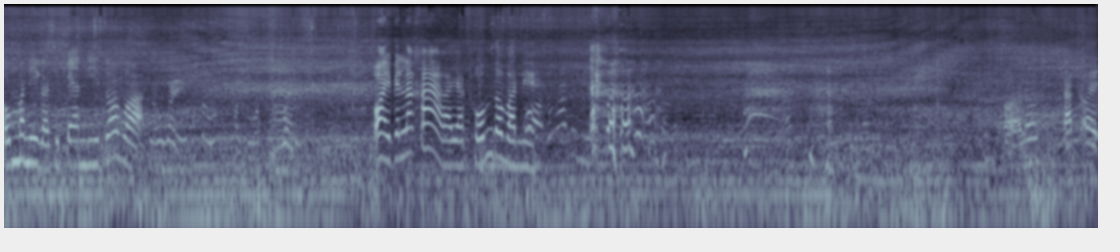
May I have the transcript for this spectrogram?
พูดไปแล้วผมบันนี้กับสิแปลนดีตัวบ่เอาไว้เอาประโยชน์ไว้อ้อยเป็นราคาค่ะอยากผมตัวบันนี้พอแล้วตัดอ้อย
